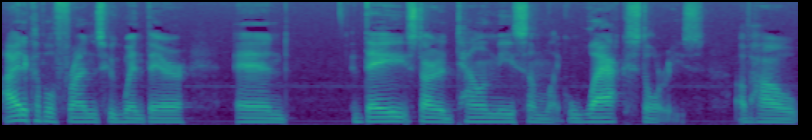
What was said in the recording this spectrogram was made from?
I had a couple of friends who went there and they started telling me some like whack stories of how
